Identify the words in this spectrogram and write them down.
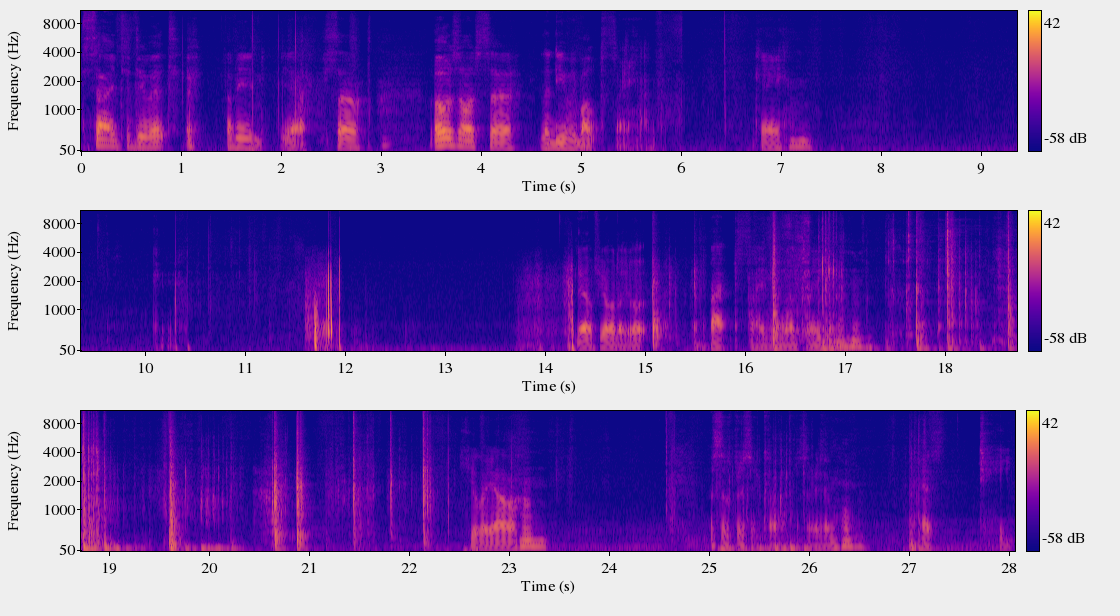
decided to do it. I mean, yeah, so those are also the new remotes I have. Okay. Hmm. You want to back side of one thing. Here they are. This is pretty cool for some reason. It has tape.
